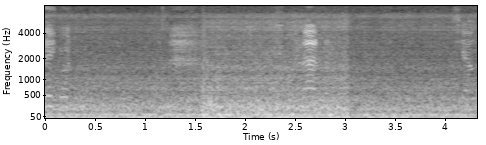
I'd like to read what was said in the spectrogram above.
Yun. Wala na. Siyang...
